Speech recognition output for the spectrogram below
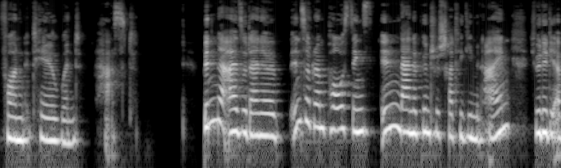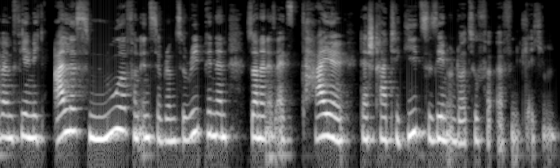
von Tailwind hast. Binde also deine Instagram-Postings in deine Pinterest-Strategie mit ein. Ich würde dir aber empfehlen, nicht alles nur von Instagram zu repinnen, sondern es als Teil der Strategie zu sehen und dort zu veröffentlichen.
